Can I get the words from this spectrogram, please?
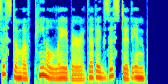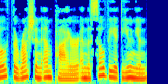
system of penal labor that existed in both the Russian Empire and the Soviet Union.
